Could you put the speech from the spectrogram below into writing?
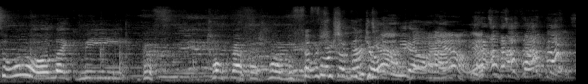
saw like me talk about Fashionphile before, Before she got the worked job out. here. No, I know. That's what's fabulous.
